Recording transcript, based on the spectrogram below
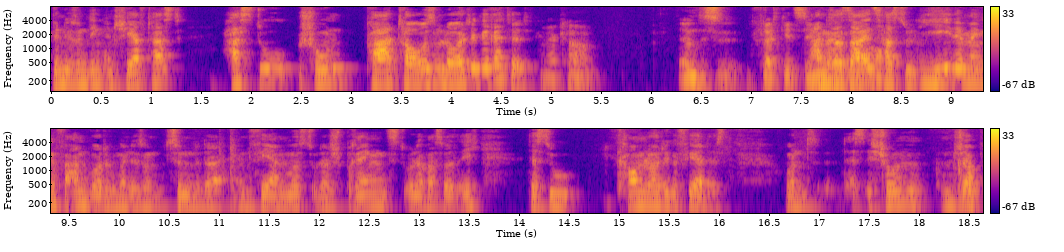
wenn du so ein Ding entschärft hast, hast du schon paar tausend Leute gerettet. Ja klar. Und es, vielleicht geht's dem Andererseits hast du jede Menge Verantwortung, wenn du so einen Zünder da entfernen musst oder sprengst oder was weiß ich, dass du kaum Leute gefährdest. Und das ist schon ein Job,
